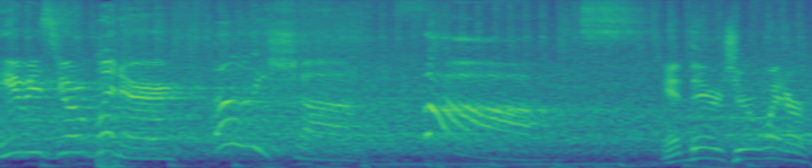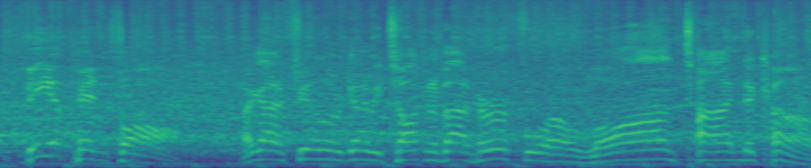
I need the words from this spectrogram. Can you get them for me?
Here is your winner, Alicia Fox. And there's your winner via pinfall. I got a feeling we're going to be talking about her for a long time to come.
